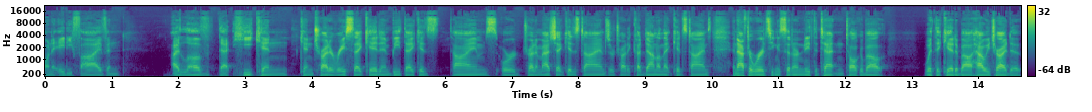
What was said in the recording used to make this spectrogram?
on an 85, and I love that he can can try to race that kid and beat that kid's times, or try to match that kid's times, or try to cut down on that kid's times, and afterwards he can sit underneath the tent and talk about with the kid about how he tried to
